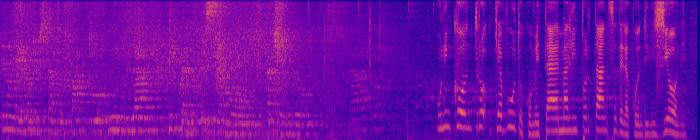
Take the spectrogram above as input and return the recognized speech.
e non era più stato fatto nulla di quello che stiamo facendo. Un incontro che ha avuto come tema l'importanza della condivisione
